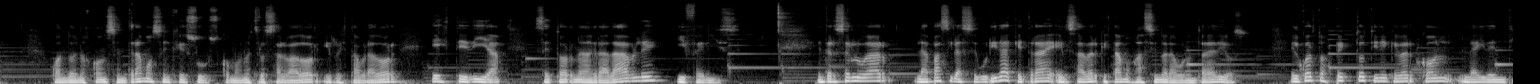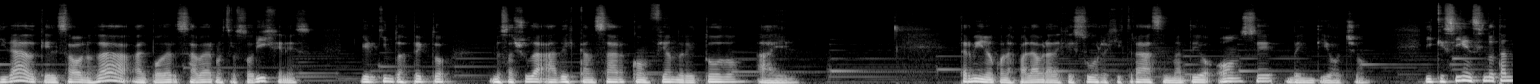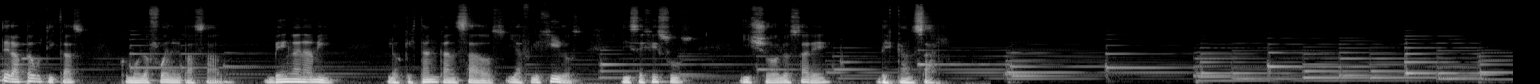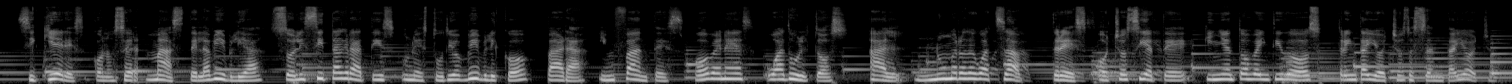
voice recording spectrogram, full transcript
Cuando nos concentramos en Jesús como nuestro Salvador y Restaurador, este día se torna agradable y feliz. En tercer lugar, la paz y la seguridad que trae el saber que estamos haciendo la voluntad de Dios. El cuarto aspecto tiene que ver con la identidad que el sábado nos da al poder saber nuestros orígenes. Y el quinto aspecto nos ayuda a descansar confiándole todo a Él. Termino con las palabras de Jesús registradas en Mateo 11, 28, y que siguen siendo tan terapéuticas como lo fue en el pasado. Vengan a mí, los que están cansados y afligidos, dice Jesús, y yo los haré descansar. Si quieres conocer más de la Biblia, solicita gratis un estudio bíblico para infantes, jóvenes o adultos al número de WhatsApp 387 522 3868.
